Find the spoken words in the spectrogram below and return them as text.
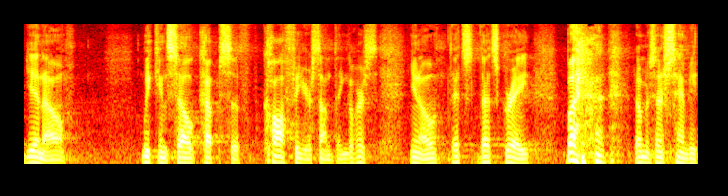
you know, we can sell cups of coffee or something. Of course, you know, that's, that's great. But don't misunderstand me.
